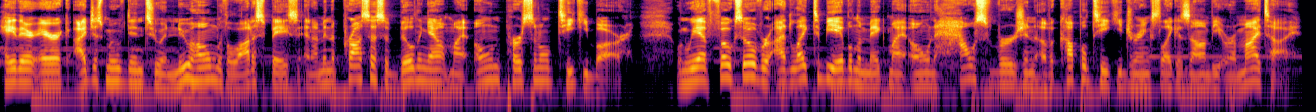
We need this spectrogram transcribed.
Hey there, Eric. I just moved into a new home with a lot of space, and I'm in the process of building out my own personal tiki bar. When we have folks over, I'd like to be able to make my own house version of a couple tiki drinks like a zombie or a Mai Tai.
